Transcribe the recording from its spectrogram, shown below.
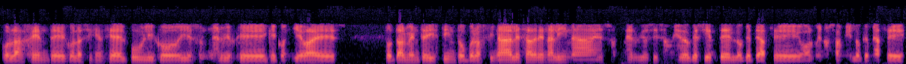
con la gente, con la exigencia del público y esos nervios que, que conlleva es totalmente distinto, pero al final esa adrenalina, esos nervios y ese miedo que sientes es lo que te hace, o al menos a mí lo que me hace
